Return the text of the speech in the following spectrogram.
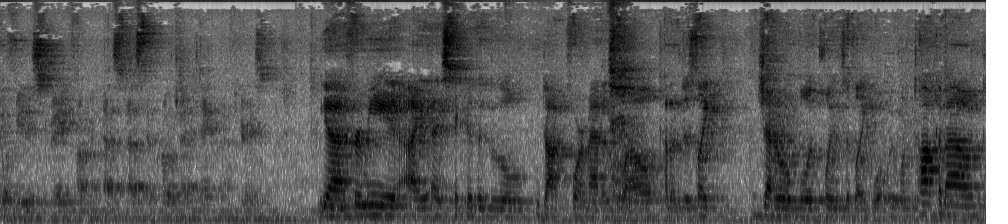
feel free to stray from it. That's that's the approach I take. I'm curious. Yeah, for me, I, I stick to the Google Doc format as well. Kind of just like general bullet points of like what we want to talk about.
